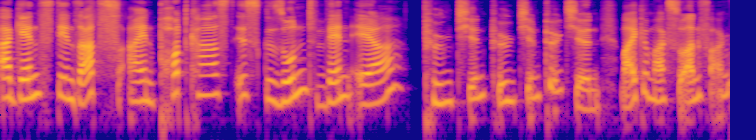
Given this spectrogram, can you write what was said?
ergänzt den Satz, ein Podcast ist gesund, wenn er Pünktchen, Pünktchen, Pünktchen. Maike, magst du anfangen?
